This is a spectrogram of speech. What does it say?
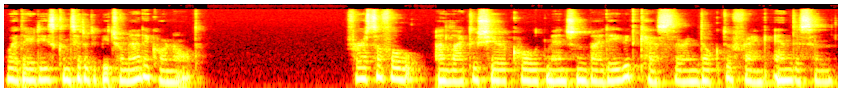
whether it is considered to be traumatic or not. First of all, I'd like to share a quote mentioned by David Kessler and Dr. Frank Anderson,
